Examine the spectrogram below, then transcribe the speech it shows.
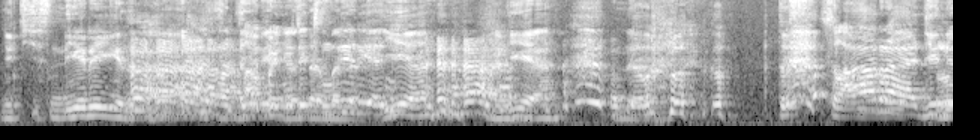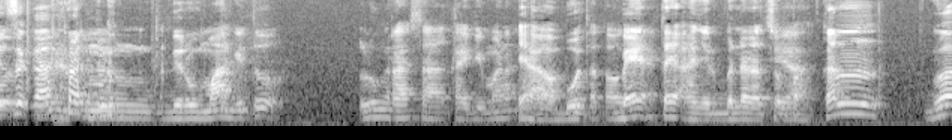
nyuci sendiri gitu Sampai nyuci sendiri aja. iya iya Terus selama lu- lu sekarang. diem di rumah gitu, lu ngerasa kayak gimana? ya Gabut atau bete anjir beneran sumpah Iya. kan gue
